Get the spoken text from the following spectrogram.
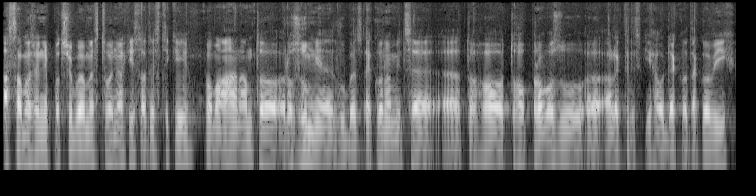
a samozřejmě potřebujeme z toho nějaké statistiky, pomáhá nám to rozumět vůbec ekonomice eh, toho, toho provozu eh, elektrických aut jako takových.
